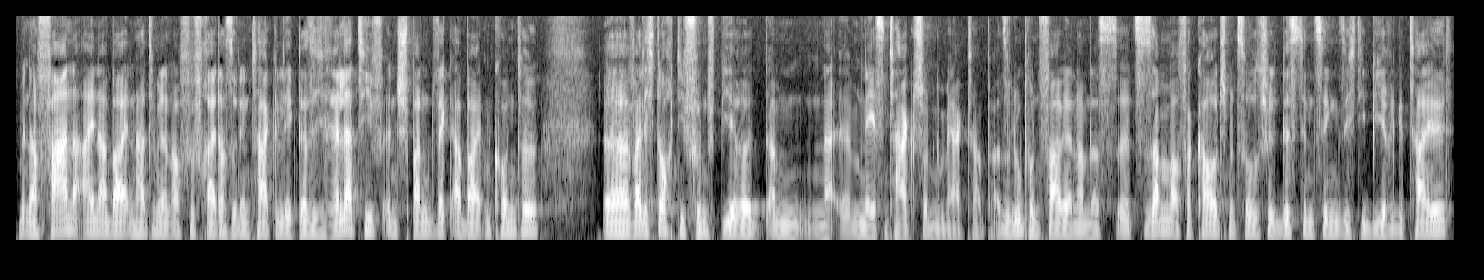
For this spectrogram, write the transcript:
mit einer Fahne einarbeiten. Hatte mir dann auch für Freitag so den Tag gelegt, dass ich relativ entspannt wegarbeiten konnte, äh, weil ich doch die fünf Biere am, na, am nächsten Tag schon gemerkt habe. Also Lupe und Fabian haben das äh, zusammen auf der Couch mit Social Distancing sich die Biere geteilt.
